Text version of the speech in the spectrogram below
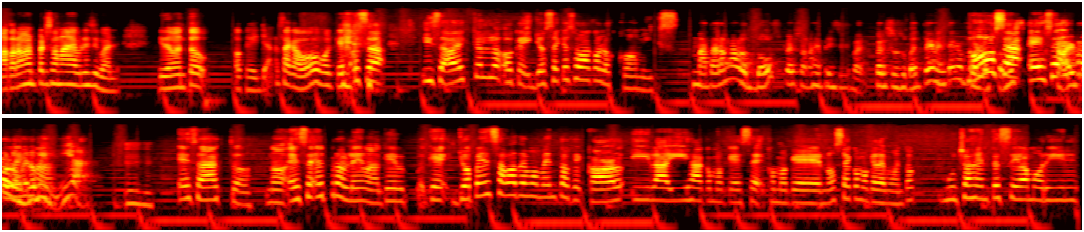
mataron al personaje principal y de momento, ok, ya se acabó porque... O sea, y sabes que lo. Ok, yo sé que eso va con los cómics. Mataron a los dos personajes principales, pero supuestamente que por No, los o sea, cómics, ese es el por lo menos problema. Exacto, no, ese es el problema, que, que yo pensaba de momento que Carl y la hija como que se, como que, no sé, como que de momento mucha gente se iba a morir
